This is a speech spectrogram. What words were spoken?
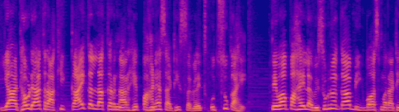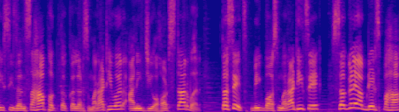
या आठवड्यात राखी काय कल्ला करणार हे पाहण्यासाठी सगळेच उत्सुक आहे. तेव्हा पाहायला विसरू नका बिग बॉस मराठी सीझन सहा फक्त कलर्स मराठीवर आणि जिओ हॉटस्टारवर तसेच बिग बॉस मराठीचे सगळे अपडेट्स पहा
